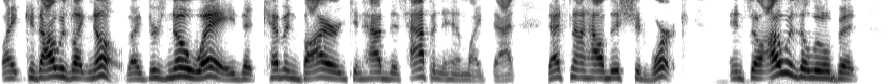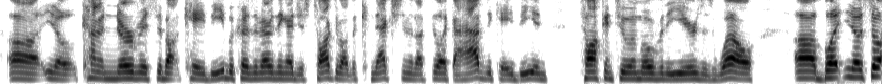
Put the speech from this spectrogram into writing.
Like, because I was like, no, like there's no way that Kevin Byard can have this happen to him like that. That's not how this should work. And so I was a little bit uh, you know, kind of nervous about KB because of everything I just talked about, the connection that I feel like I have to KB and talking to him over the years as well. Uh, but you know, so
